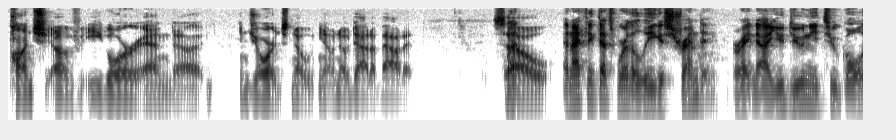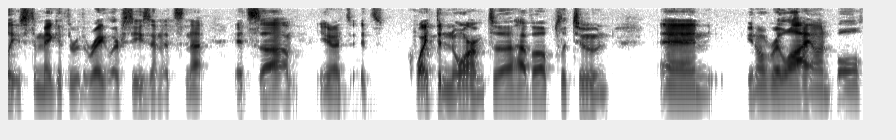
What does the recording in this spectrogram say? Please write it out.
punch of Igor and uh, and George. No, you know, no doubt about it. So, and I think that's where the league is trending right now. You do need two goalies to make it through the regular season. It's not. It's um. You know. It's it's quite the norm to have a platoon and you know rely on both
